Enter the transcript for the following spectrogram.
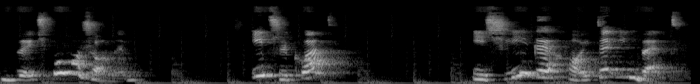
być położonym. I przykład. Ich liege heute im Bett.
